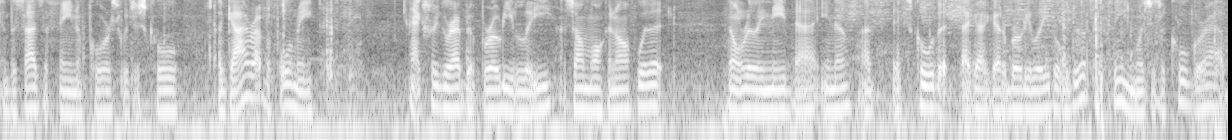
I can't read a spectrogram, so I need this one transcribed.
And besides the Fiend, of course, which is cool. A guy right before me actually grabbed a Brodie Lee. I saw him walking off with it. Don't really need that, you know. I, it's cool that that guy got a Brodie Lee, but we do have the Fiend, which is a cool grab.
